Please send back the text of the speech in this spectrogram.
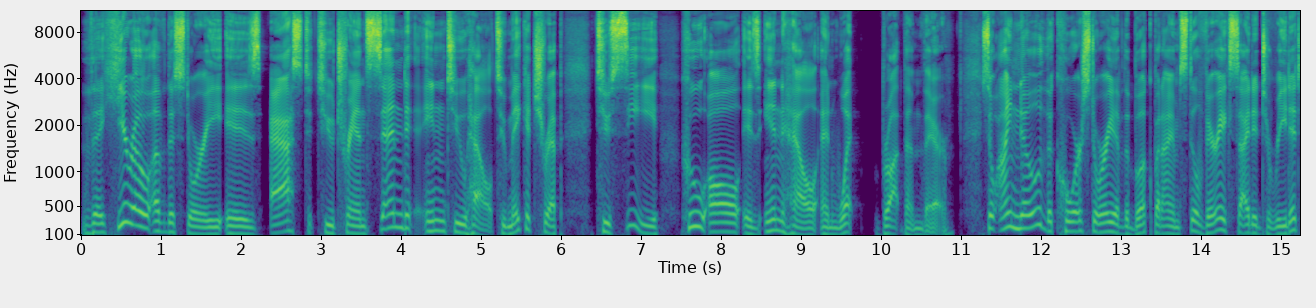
the hero of the story is asked to transcend into hell, to make a trip to see who all is in hell and what brought them there. So I know the core story of the book, but I am still very excited to read it.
